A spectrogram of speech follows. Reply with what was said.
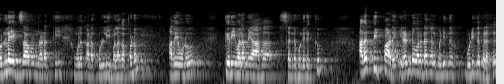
ஒன்லை எக்ஸாமும் நடத்தி உங்களுக்கான புள்ளியும் வழங்கப்படும் அதையோடு திரி வளமையாக சென்று கொண்டிருக்கும். அதன் பிற்பாடு இரண்டு வருடங்கள் முடிந்த முடிந்த பிறகு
